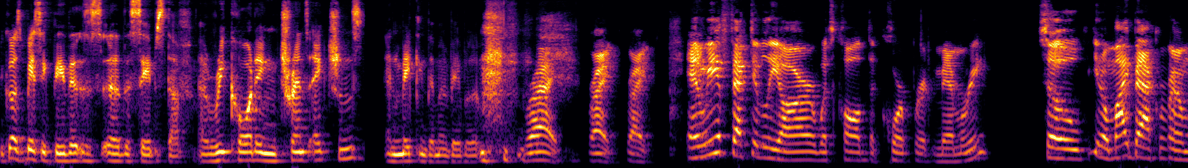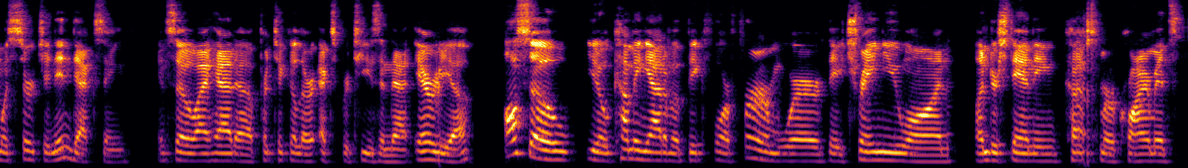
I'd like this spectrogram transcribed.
Because basically, this is uh, the same stuff uh, recording transactions and making them available. right, right, right. And we effectively are what's called the corporate memory. So, you know, my background was search and indexing. And so I had a particular expertise in that area. Also, you know, coming out of a big four firm where they train you on understanding customer requirements,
